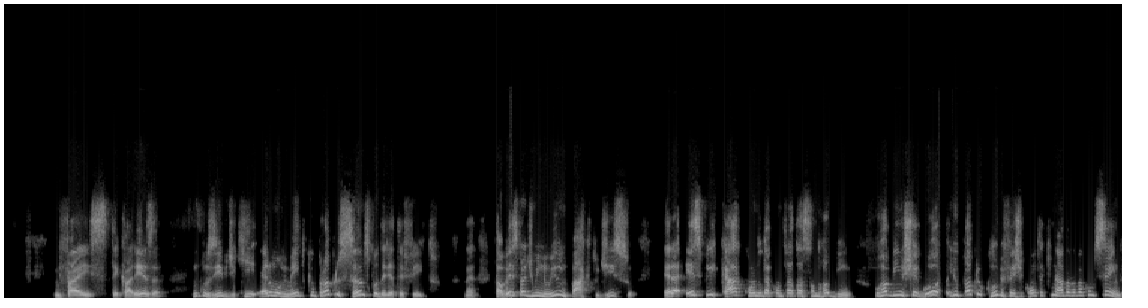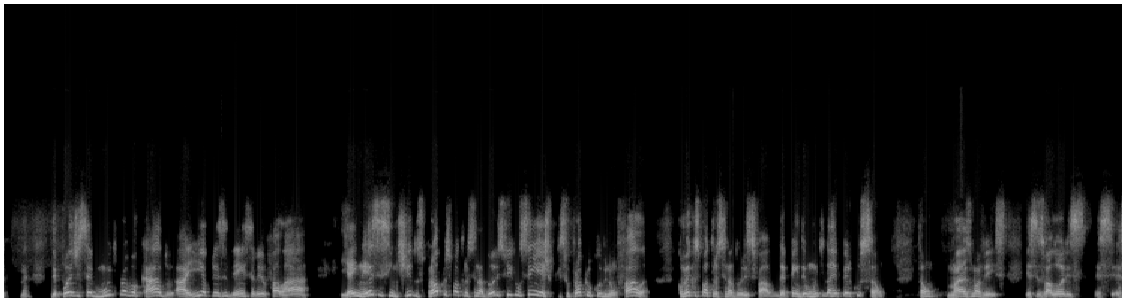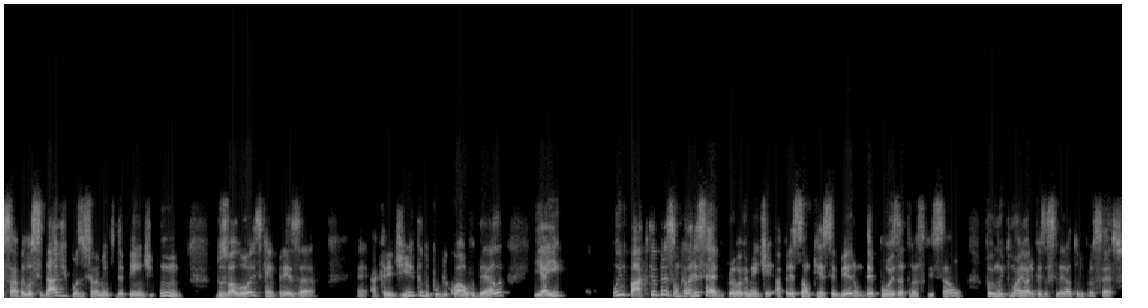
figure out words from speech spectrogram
me faz ter clareza, inclusive, de que era um movimento que o próprio Santos poderia ter feito. Né? Talvez para diminuir o impacto disso, era explicar quando da contratação do Robinho. O Robinho chegou e o próprio clube fez de conta que nada estava acontecendo. Né? Depois de ser muito provocado, aí a presidência veio falar. E aí, nesse sentido, os próprios patrocinadores ficam sem eixo, porque se o próprio clube não fala, como é que os patrocinadores falam? Dependeu muito da repercussão. Então, mais uma vez, esses valores, essa velocidade de posicionamento depende, um, dos valores que a empresa é, acredita, do público-alvo dela, e aí o impacto e a pressão que ela recebe. Provavelmente a pressão que receberam depois da transcrição foi muito maior e fez acelerar todo o processo.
